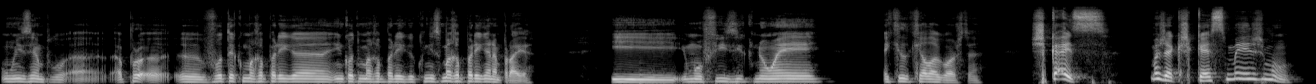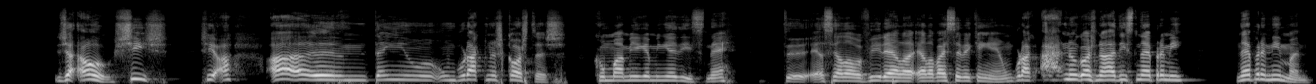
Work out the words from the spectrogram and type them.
um exemplo, uh, uh, uh, vou ter com uma rapariga, enquanto uma rapariga, conheço uma rapariga na praia e, o meu físico não é aquilo que ela gosta. Esquece! Mas é que esquece mesmo. Já, oh, X. X ah, ah um, tenho um buraco nas costas, como uma amiga minha disse, né? Se ela ouvir, ela, ela vai saber quem é. Um buraco. Ah, não gosto nada disso, não é para mim. Não é para mim, mano.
